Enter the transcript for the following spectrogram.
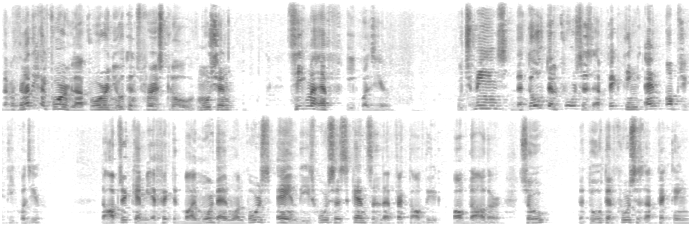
The mathematical formula for Newton's first law of motion, sigma f equals zero, which means the total forces affecting an object equals zero. The object can be affected by more than one force, and these forces cancel the effect of the of the other. So the total forces affecting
